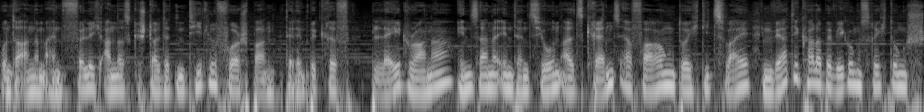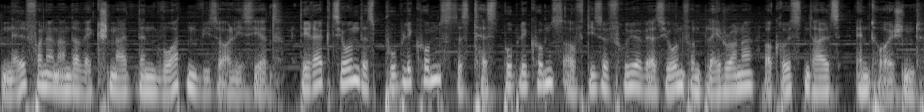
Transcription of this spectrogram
unter anderem einen völlig anders gestalteten Titelvorspann, der den Begriff Blade Runner in seiner Intention als Grenzerfahrung durch die zwei in vertikaler Bewegungsrichtung schnell voneinander wegschneidenden Worten visualisiert. Die Reaktion des Publikums, des Testpublikums auf diese frühe Version von Blade Runner war größtenteils enttäuschend.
